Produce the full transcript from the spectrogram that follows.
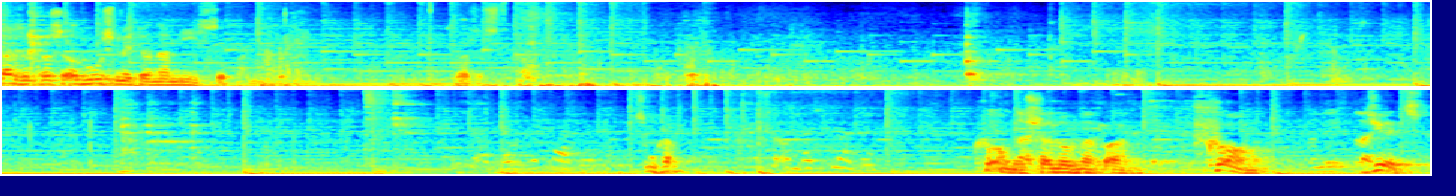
Bardzo proszę, odłóżmy to na miejsce, panie. Towarzysz. Słucham? Komu, szanowna pani? Komu? Dziecko.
